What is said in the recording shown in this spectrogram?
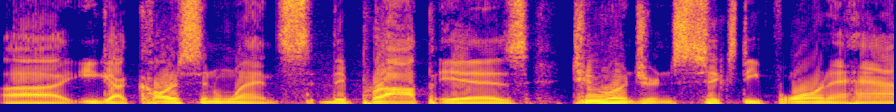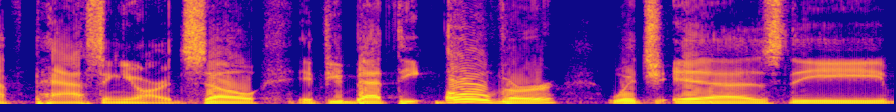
uh, you got Carson Wentz. The prop is 264 and a half passing yards. So if you bet the over, which is the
